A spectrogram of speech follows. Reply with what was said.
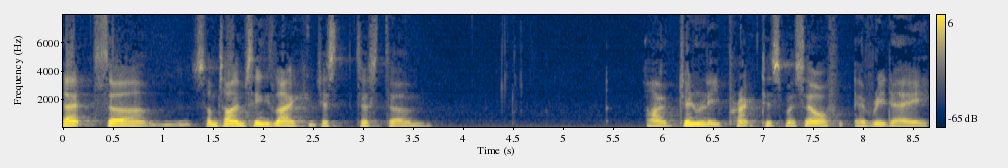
that's uh, sometimes things like just just um, I generally practice myself every day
